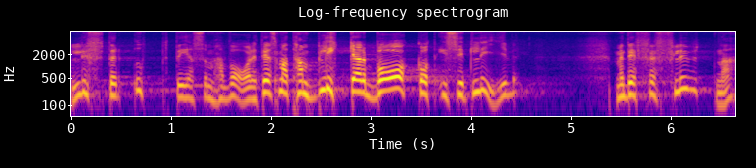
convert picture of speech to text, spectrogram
lyfter upp det som har varit. Det är som att han blickar bakåt i sitt liv. Men det förflutna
